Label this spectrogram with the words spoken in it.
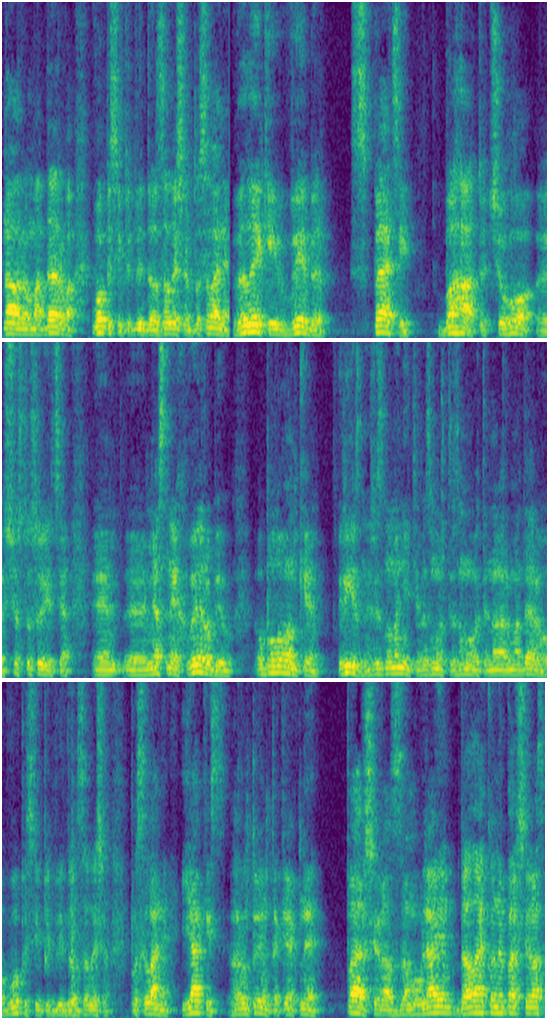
на аромат дерева. В описі під відео залишимо посилання. Великий вибір спецій, багато чого, е, що стосується е, е, м'ясних виробів, оболонки. Різне, різноманіття ви зможете замовити на Армадерево. В описі під відео залишимо посилання. Якість гарантуємо, так як не перший раз замовляємо, далеко не перший раз,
